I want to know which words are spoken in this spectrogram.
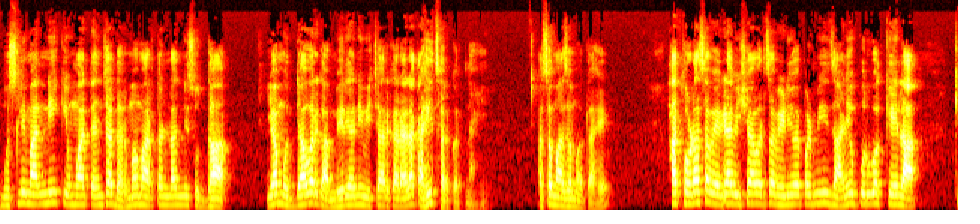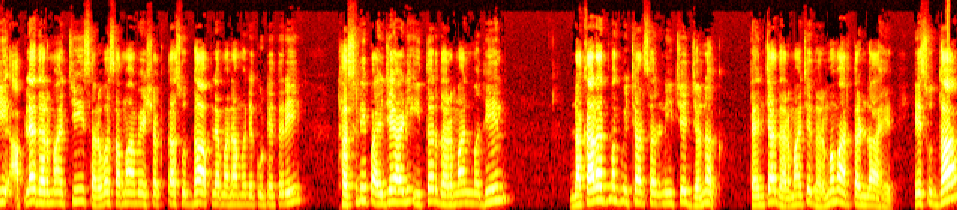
मुस्लिमांनी किंवा त्यांच्या धर्ममार्तंडांनी सुद्धा या मुद्द्यावर गांभीर्याने विचार करायला काहीच हरकत नाही असं माझं मत आहे. हा थोडासा वेगळ्या विषयावरचा व्हिडिओ आहे पण मी जाणीवपूर्वक केला की आपल्या धर्माची सर्वसमावेशकता सुद्धा आपल्या मनामध्ये कुठेतरी ठसली पाहिजे आणि इतर धर्मांमधील नकारात्मक विचारसरणीचे जनक त्यांच्या धर्माचे धर्ममार्तंड आहेत हे सुद्धा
